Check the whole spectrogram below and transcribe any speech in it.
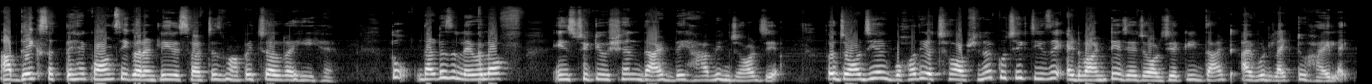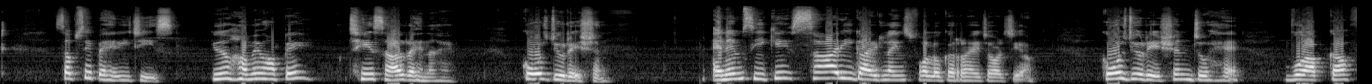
आप देख सकते हैं कौन सी करंटली रिसर्चेज वहाँ पे चल रही है। तो that is a level of institution that they have in Georgia तो जॉर्जिया एक बहुत ही अच्छा ऑप्शन है। कुछ एक चीज़ें एडवांटेज है जॉर्जिया की that I would like to highlight सबसे पहली चीज़ यू नो हमें वहाँ पे छः साल रहना है। कोर्स ड्यूरेशन NMC के सारी गाइडलाइंस फॉलो कर रहा है जॉर्जिया। कोर्स ड्यूरेशन जो है, वो आपका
